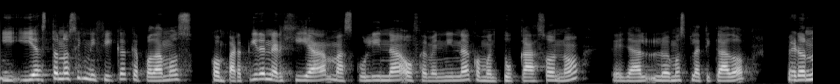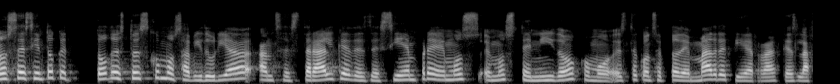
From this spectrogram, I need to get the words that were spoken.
y, y, esto no significa que podamos compartir energía masculina o femenina, como en tu caso, ¿no? Que ya lo hemos platicado. Pero no sé, siento que todo esto es como sabiduría ancestral que desde siempre hemos, hemos tenido, como este concepto de madre tierra, que es la,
